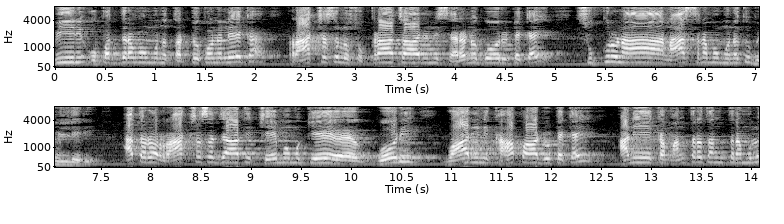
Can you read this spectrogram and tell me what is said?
వీరి ఉపద్రవమును తట్టుకొనలేక రాక్షసులు శుక్రాచార్యుని శరణగోరుటకై శుక్రునానాశ్రమమునకు వెళ్ళిరి. అతడు రాక్షస జాతి క్షేమము కే గోరి వారిని కాపాడుటకై అనేక మంత్రతంత్రములు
